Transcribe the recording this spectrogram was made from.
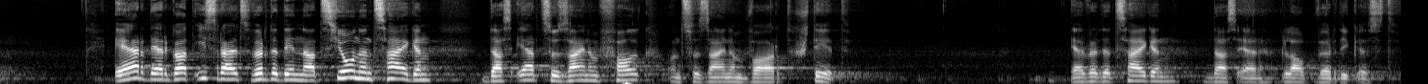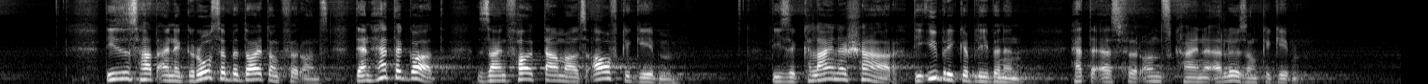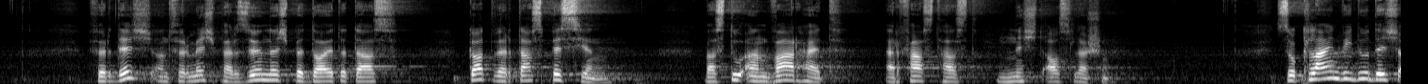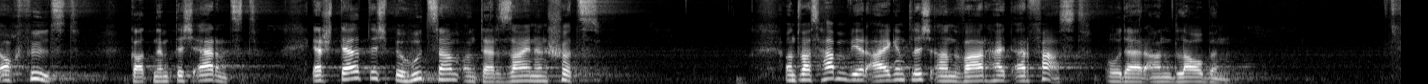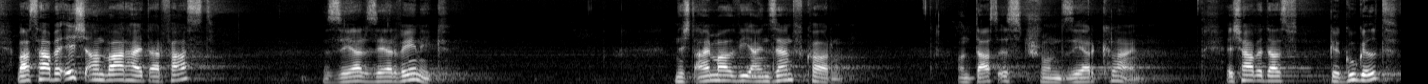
Er, der Gott Israels, würde den Nationen zeigen, dass er zu seinem Volk und zu seinem Wort steht. Er würde zeigen, dass er glaubwürdig ist. Dieses hat eine große Bedeutung für uns, denn hätte Gott sein Volk damals aufgegeben, diese kleine Schar, die übrig gebliebenen, hätte es für uns keine Erlösung gegeben. Für dich und für mich persönlich bedeutet das, Gott wird das bisschen, was du an Wahrheit erfasst hast, nicht auslöschen. So klein wie du dich auch fühlst, Gott nimmt dich ernst. Er stellt dich behutsam unter seinen Schutz. Und was haben wir eigentlich an Wahrheit erfasst oder an Glauben? Was habe ich an Wahrheit erfasst? Sehr, sehr wenig. Nicht einmal wie ein Senfkorn. Und das ist schon sehr klein. Ich habe das gegoogelt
